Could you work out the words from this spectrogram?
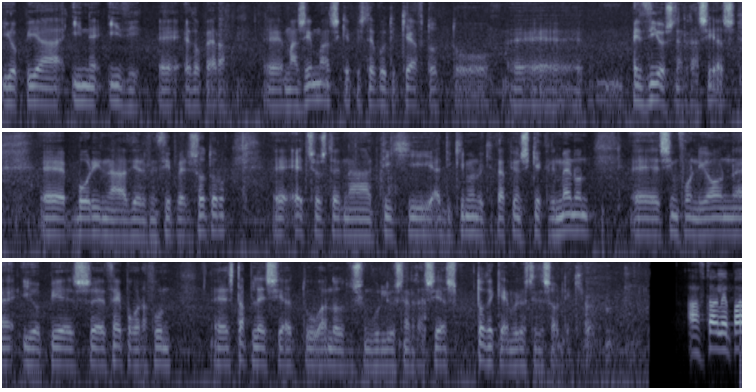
η οποία είναι ήδη ε, εδώ πέρα ε, μαζί μας και πιστεύω ότι και αυτό το ε, πεδίο συνεργασίας μπορεί να διερευνηθεί περισσότερο έτσι ώστε να τύχει αντικείμενο και κάποιων συγκεκριμένων συμφωνιών οι οποίες θα υπογραφούν στα πλαίσια του Ανώτατου Συμβουλίου Συνεργασίας το Δεκέμβριο στη Θεσσαλονίκη. Αυτό λοιπόν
